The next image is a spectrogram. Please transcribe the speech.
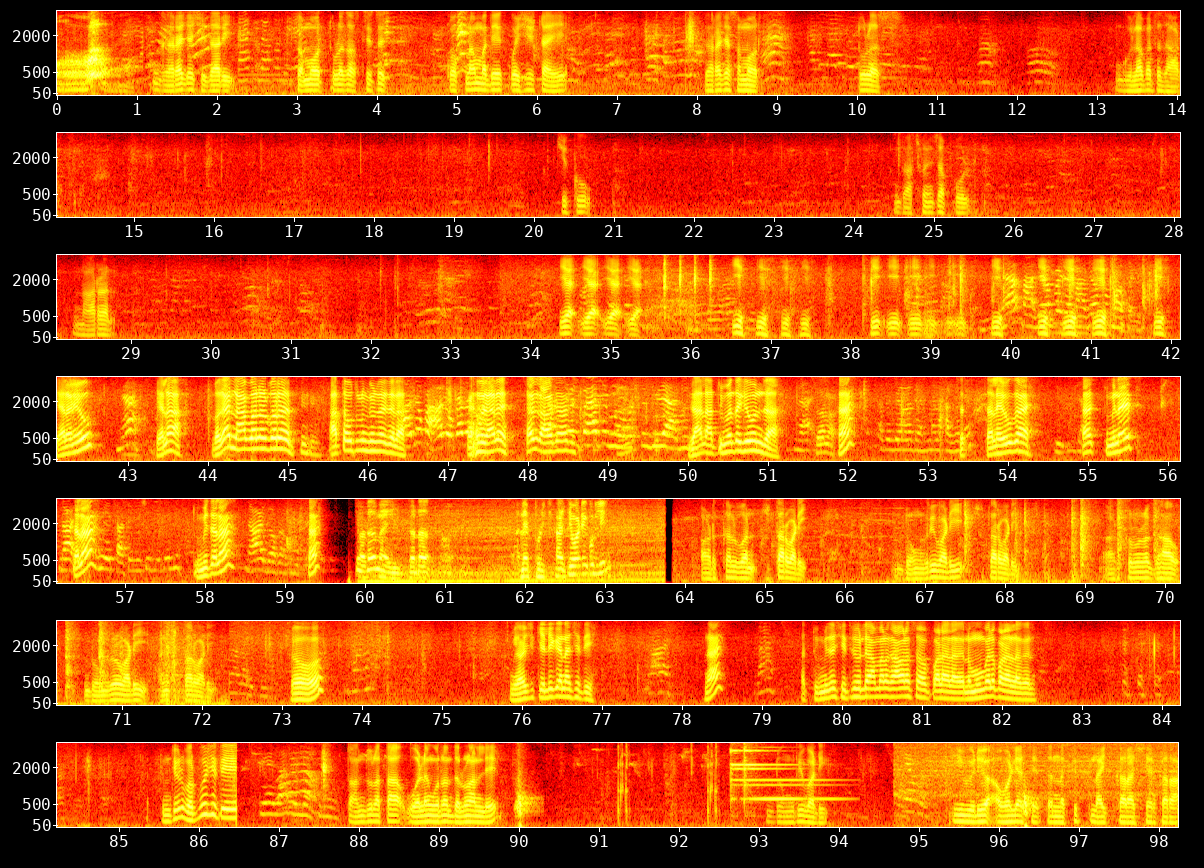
घराच्या शेजारी समोर तुळस असतेच कोकणामध्ये एक वैशिष्ट्य आहे. घराच्या समोर तुळस. गुलाबाचं झाड. चिकू. जास्वंदीचा फूल. नारळ. या या या या. ये ये ये ये. ये ये ये ये ये ये ये ये याला नेऊ? याला बघा ना बोलाल परत आता उचलून घेऊन जा त्याला. झालं. झालं राहू. झाला तुम्ही आता घेऊन जा. हा? च- चला येऊ काय? हा तुम्ही नाहीत? त्याला? तुम्ही त्याला? हा? चढ नाही चढ. आणि पुढची खालची वाडी कुठली? अडकलवन सुतारवाडी. डोंगरीवाडी सुतारवाडी. अडकलवन गाव डोंगरवाडी आणि सुतारवाडी. हो हो. याची केली का ना शेती? नाही? तुम्ही जर शेती सोडली आम्हाला गावाला स- पडायला लागेल मुंबईला पडायला लागेल. तुमच्याकडे भरपूर शेती तांदूळ आता वळणवरून दळून आणले. डोंगरीवाडी ही व्हिडिओ आवडली असेल तर नक्कीच लाईक करा शेअर करा.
